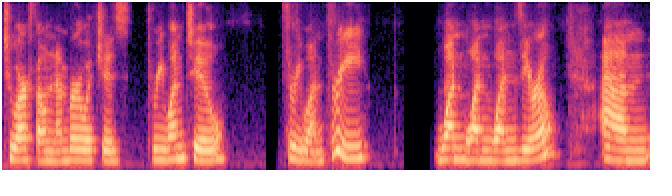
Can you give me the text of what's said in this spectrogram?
to our phone number, which is 312 313 1110. Um,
